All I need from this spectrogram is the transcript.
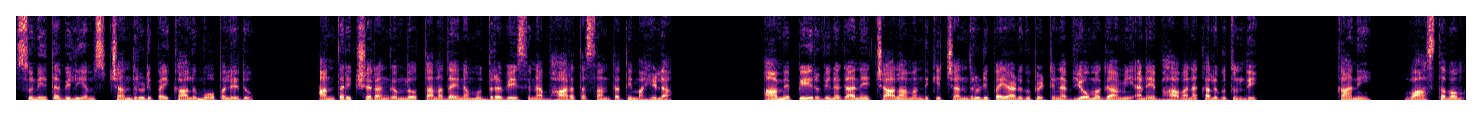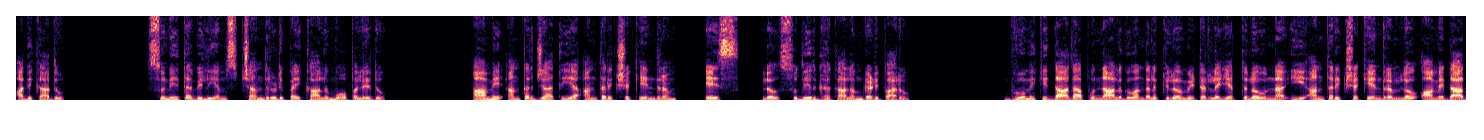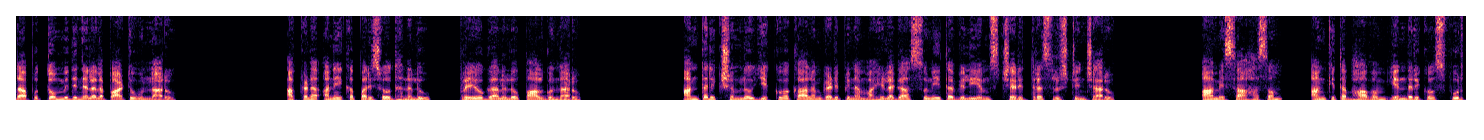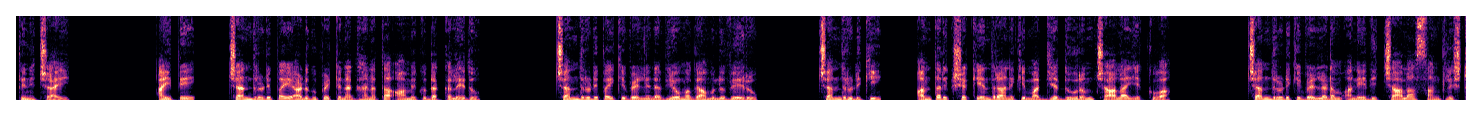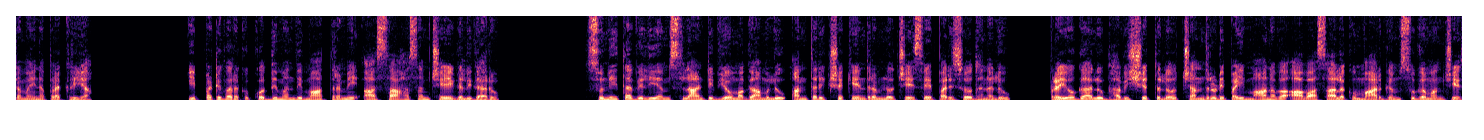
Sunitha Williams చంద్రుడిపై కాలు మోపలేదు. అంతరిక్ష రంగంలో తనదైన ముద్ర వేసిన భారత సంతతి మహిళ. ఆమె పేరు వినగానే చాలామందికి చంద్రుడిపై అడుగుపెట్టిన వ్యోమగామి అనే భావన కలుగుతుంది. కాని వాస్తవం అది కాదు. సునీత విలియమ్స్ చంద్రుడిపై కాలు మోపలేదు. ఆమె అంతర్జాతీయ అంతరిక్ష కేంద్రం ఎస్లో సుదీర్ఘకాలం గడిపారు. భూమికి దాదాపు నాలుగు వందల కిలోమీటర్ల ఎత్తులో ఉన్న ఈ అంతరిక్ష కేంద్రంలో ఆమె దాదాపు తొమ్మిది నెలల పాటు ఉన్నారు. అక్కడ అనేక పరిశోధనలు ప్రయోగాలలో పాల్గొన్నారు. అంతరిక్షంలో ఎక్కువ కాలం గడిపిన మహిళగా సునీత విలియమ్స్ చరిత్ర సృష్టించారు. ఆమె సాహసం అంకితభావం ఎందరికో స్ఫూర్తినిచ్చాయి. అయితే చంద్రుడిపై అడుగుపెట్టిన ఘనత ఆమెకు దక్కలేదు. చంద్రుడిపైకి వెళ్ళిన వ్యోమగాములు వేరు. చంద్రుడికి అంతరిక్ష కేంద్రానికి మధ్య దూరం చాలా ఎక్కువ. చంద్రుడికి వెళ్ళడం అనేది చాలా సంక్లిష్టమైన ప్రక్రియ. ఇప్పటివరకు కొద్దిమంది మాత్రమే ఆ సాహసం చేయగలిగారు. సునీత విలియమ్స్ లాంటి వ్యోమగాములు అంతరిక్ష కేంద్రంలో చేసే పరిశోధనలు ప్రయోగాలు భవిష్యత్తులో చంద్రుడిపై మానవ ఆవాసాలకు మార్గం సుగమం చేస్తాయి.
